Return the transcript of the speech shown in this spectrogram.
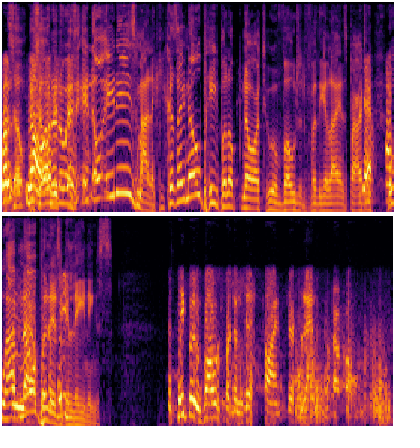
Well, So, no, so other words, it, no, it is Malachy because I know people up north who have voted for the Alliance Party Yeah, who have no But the political people- leanings. the people who vote for them this time just left their vote.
